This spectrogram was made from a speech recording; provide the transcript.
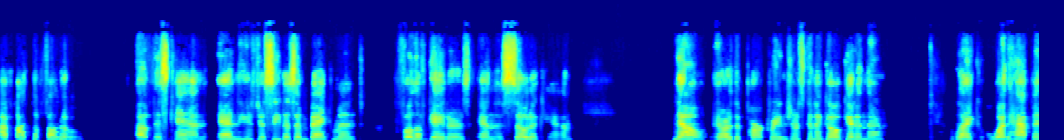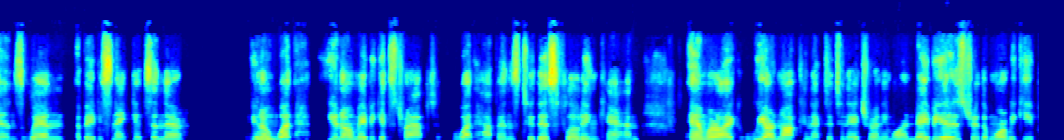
I've got the photo of this can, and you just see this embankment full of gators and the soda can. Now, are the park rangers going to go get in there? Like, what happens when a baby snake gets in there? You know, Hmm. what, you know, maybe gets trapped. What happens to this floating can? And we're like, we are not connected to nature anymore. And maybe it is true. The more we keep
